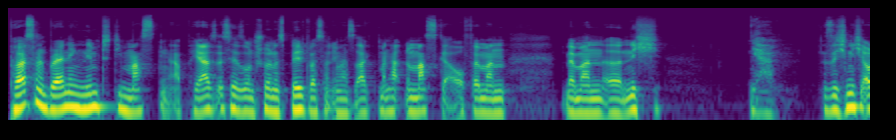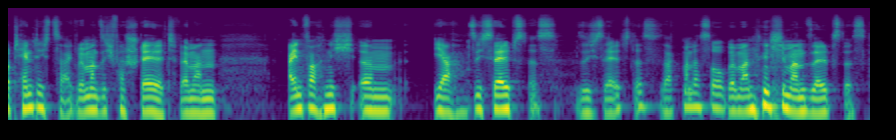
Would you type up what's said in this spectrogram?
Personal Branding nimmt die Masken ab. Ja, das ist ja so ein schönes Bild, was man immer sagt. Man hat eine Maske auf, wenn man, wenn man äh, nicht, ja, sich nicht authentisch zeigt, wenn man sich verstellt, wenn man einfach nicht, ähm, ja, sich selbst ist. Sich selbst ist, sagt man das so, wenn man nicht man selbst ist.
